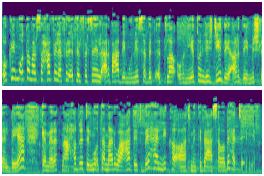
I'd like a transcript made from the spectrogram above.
Okay مؤتمر صحفي لفرقة الفرسان الأربعة بمناسبة إطلاق أغنيتهم الجديدة أرضي مش للبيع. كاميرتنا حضرت المؤتمر وعادت بها اللقاءات من تبعها سوا بهالتقرير أرضي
